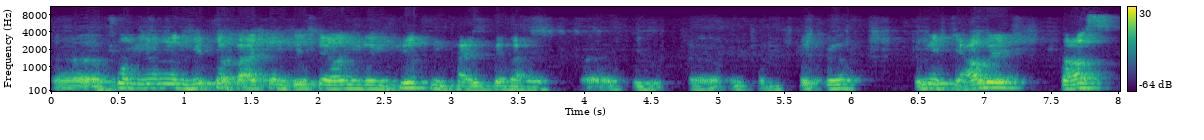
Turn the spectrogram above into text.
äh, von jungen Mitarbeitern, das ja in dem vierten Teilbereich äh, äh, unterrichtet wird. Und ich glaube, das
